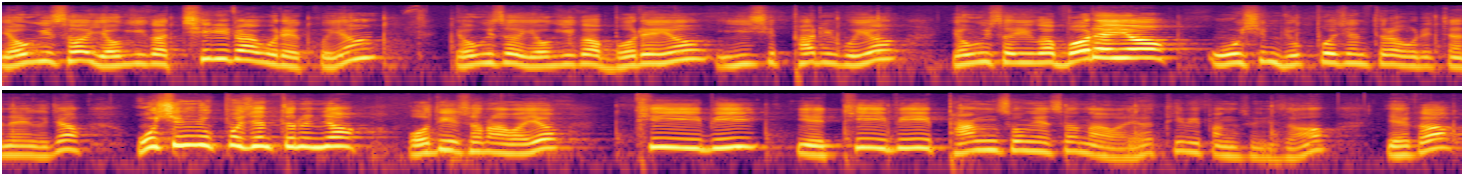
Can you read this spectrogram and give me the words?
여기서 여기가 7이라고 그랬고요. 여기서 여기가 뭐래요? 28이고요. 여기서 이거 뭐래요? 56%라고 그랬잖아요. 그죠? 56%는요. 어디서 나와요? TV, 예, TV 방송에서 나와요. TV 방송에서. 얘가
